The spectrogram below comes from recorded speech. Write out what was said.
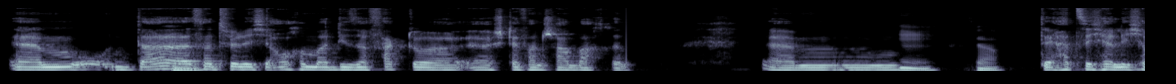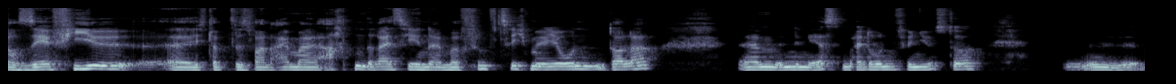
Ähm, und da mhm. ist natürlich auch immer dieser Faktor äh, Stefan Schambach drin. Mhm, ja der hat sicherlich auch sehr viel, äh, ich glaube, das waren einmal 38 und einmal 50 Millionen Dollar ähm, in den ersten beiden Runden für Newstore. Äh,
